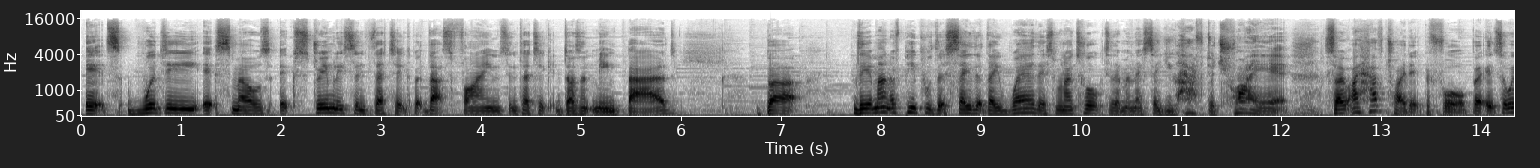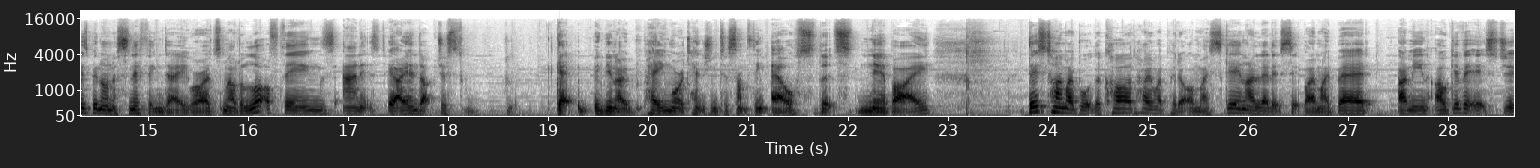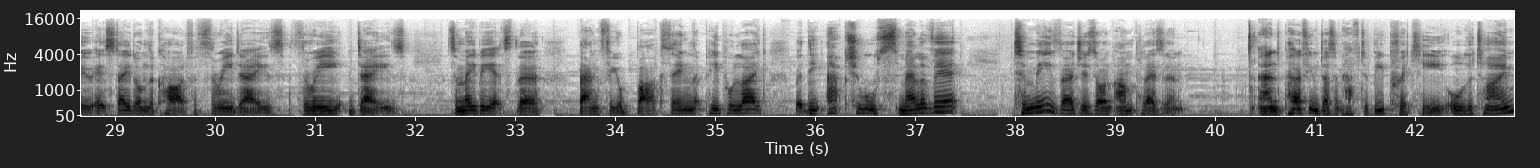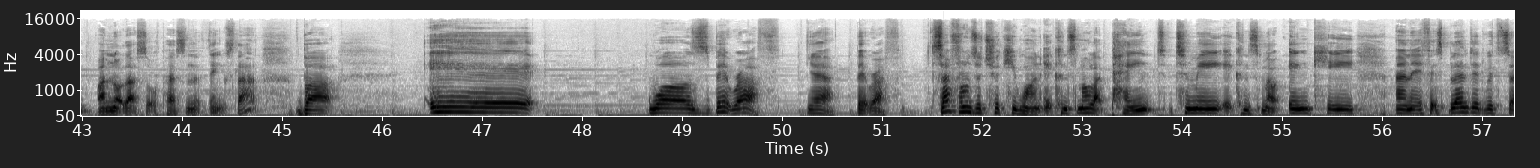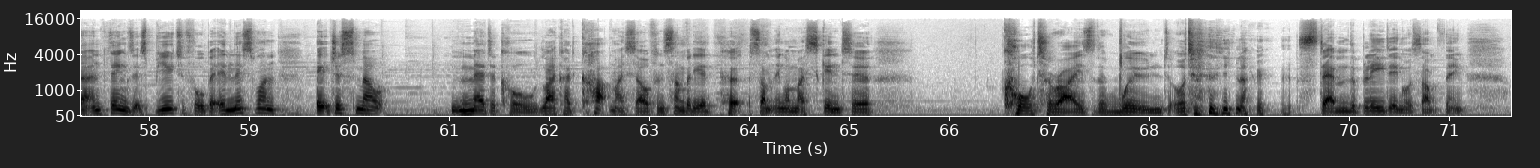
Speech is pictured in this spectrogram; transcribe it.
It's woody, it smells extremely synthetic, but that's fine. Synthetic doesn't mean bad. But the amount of people that say that they wear this when I talk to them and they say you have to try it. So I have tried it before, but it's always been on a sniffing day where I've smelled a lot of things and it's I end up just get you know paying more attention to something else that's nearby. This time I brought the card home, I put it on my skin, I let it sit by my bed. I mean, I'll give it its due. It stayed on the card for three days, three days. So maybe it's the bang for your buck thing that people like, but the actual smell of it, to me verges on unpleasant. And perfume doesn't have to be pretty all the time. I'm not that sort of person that thinks that. But it was a bit rough. Yeah, a bit rough. Saffron's a tricky one. It can smell like paint to me. It can smell inky. And if it's blended with certain things, it's beautiful. But in this one, it just smelled medical, like I'd cut myself and somebody had put something on my skin to cauterize the wound or to, you know, stem the bleeding or something.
